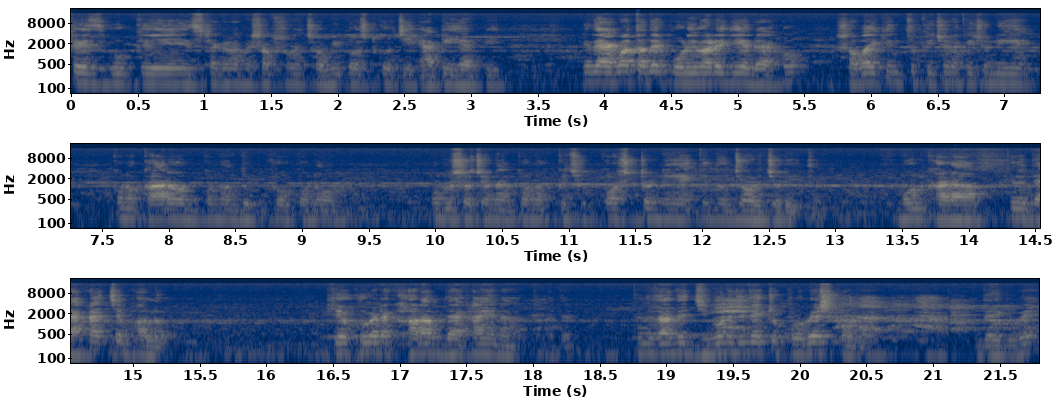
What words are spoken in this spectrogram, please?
ফেসবুকে ইনস্টাগ্রামে সবসময় ছবি পোস্ট করছি হ্যাপি হ্যাপি কিন্তু একবার তাদের পরিবারে গিয়ে দেখো, সবাই কিন্তু কিছু না কিছু নিয়ে কোনো কারণ, কোনো দুঃখ, কোনো অনুশোচনা, কোনো কিছু কষ্ট নিয়ে কিন্তু জর্জরিত। মন খারাপ, কিন্তু দেখাচ্ছে ভালো। কেউ খুব একটা খারাপ দেখায় না। কিন্তু তাদের জীবনে যদি একটু প্রবেশ করো, দেখবে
